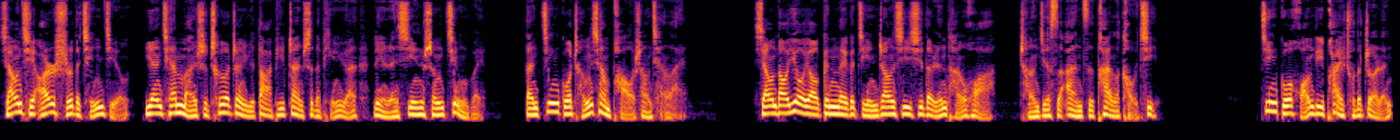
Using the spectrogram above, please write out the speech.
想起儿时的情景，眼前满是车阵与大批战士的平原，令人心生敬畏。但金国丞相跑上前来，想到又要跟那个紧张兮兮的人谈话，成吉思暗自叹了口气。金国皇帝派出的这人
